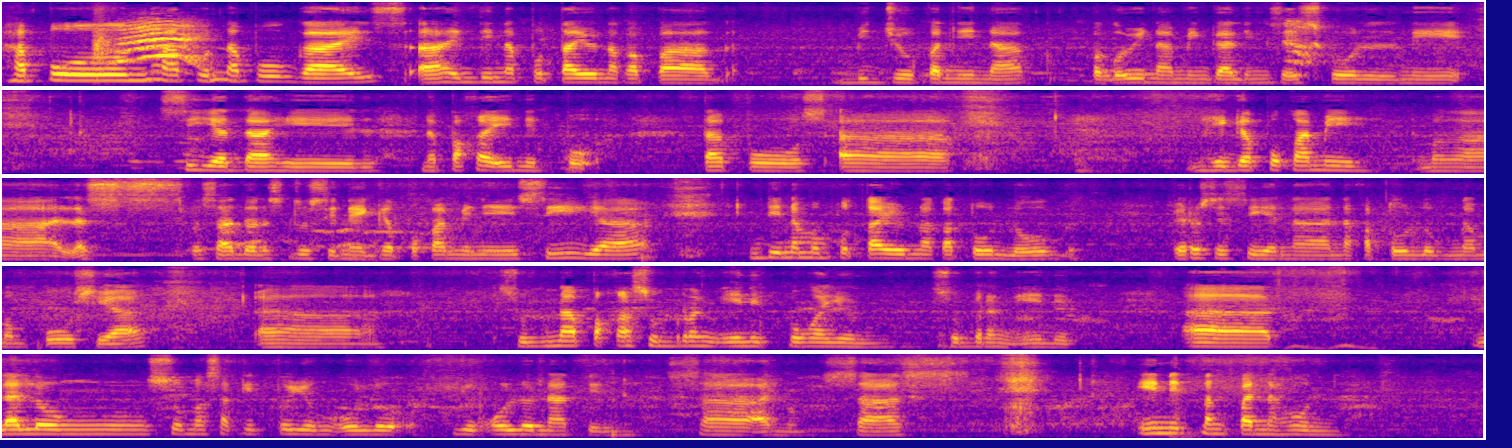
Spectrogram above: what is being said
Hapon, hapon na po guys, Ah, hindi na po tayo nakapag video kanina. Pag uwi namin galing sa school ni Sia dahil napakainit po. Tapos, ah, nahiga po kami. Mga alas pasado alas 12 nahiga po kami ni Sia. Hindi naman po tayo nakatulog. Pero si Sia na nakatulog naman po siya. Ah, sub napaka sobrang init po ngayon. Sobrang init. At lalong sumasakit po yung ulo yung ulo natin sa ano sa init ng panahon.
